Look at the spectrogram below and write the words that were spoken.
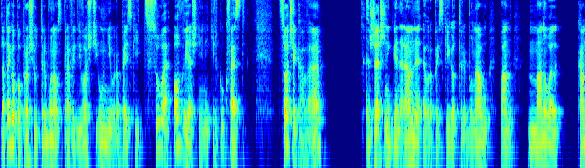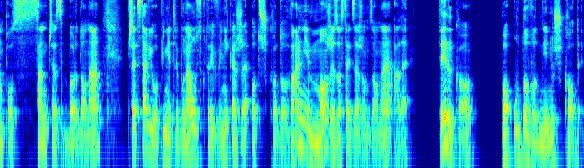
Dlatego poprosił Trybunał Sprawiedliwości Unii Europejskiej TSUE o wyjaśnienie kilku kwestii. Co ciekawe, Rzecznik Generalny Europejskiego Trybunału, pan Manuel Campos Sanchez Bordona, przedstawił opinię Trybunału, z której wynika, że odszkodowanie może zostać zarządzone, ale tylko po udowodnieniu szkody.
